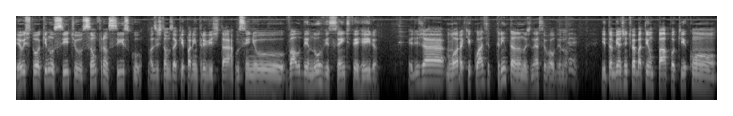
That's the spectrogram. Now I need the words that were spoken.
Eu estou aqui no sítio São Francisco. Nós estamos aqui para entrevistar o senhor Valdenor Vicente Ferreira. Ele já mora aqui quase 30 anos, né, seu Valdenor? É. E também a gente vai bater um papo aqui com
